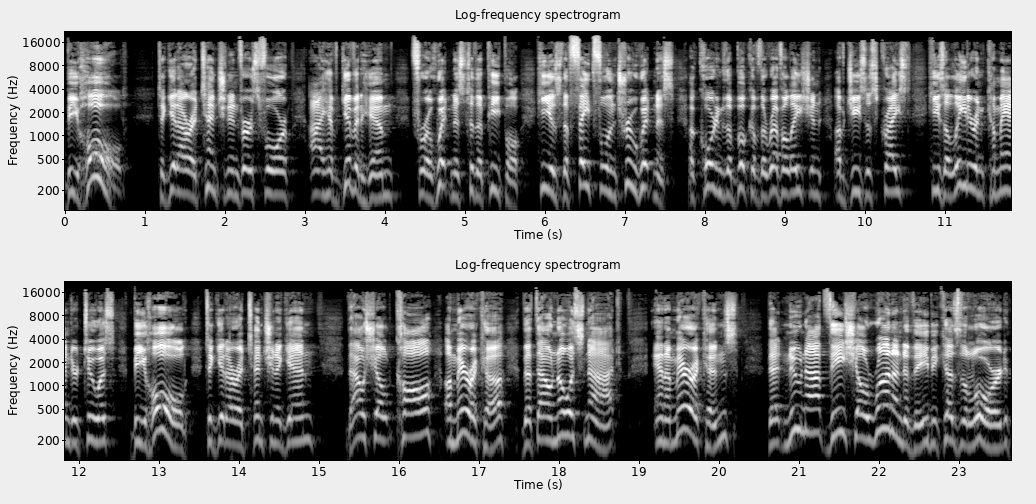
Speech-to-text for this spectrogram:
Behold, to get our attention in verse 4 I have given him for a witness to the people. He is the faithful and true witness according to the book of the Revelation of Jesus Christ. He's a leader and commander to us. Behold, to get our attention again, thou shalt call America that thou knowest not, and Americans that knew not thee shall run unto thee because the Lord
